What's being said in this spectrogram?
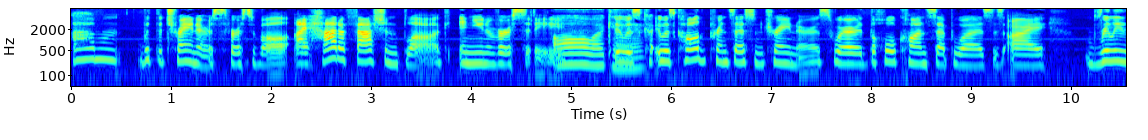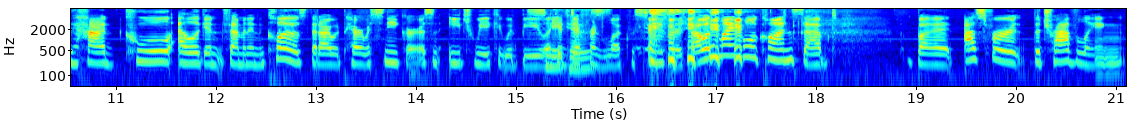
Um, with the trainers, first of all, I had a fashion blog in university. Oh, okay. It was it was called Princess and Trainers, where the whole concept was is I really had cool, elegant, feminine clothes that I would pair with sneakers, and each week it would be like a different look with sneakers. that was my whole concept. But as for the traveling,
